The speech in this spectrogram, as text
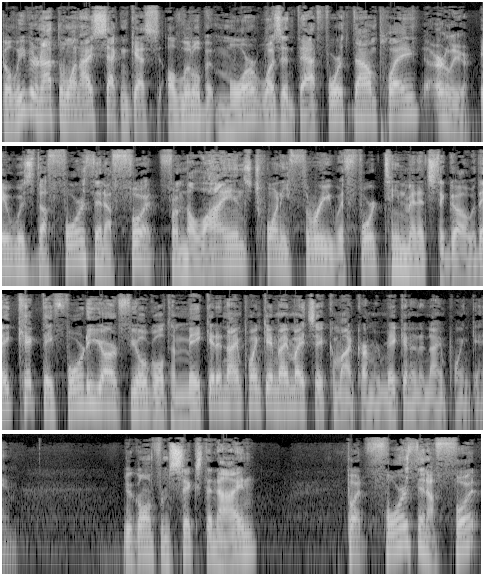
Believe it or not, the one I second guessed a little bit more wasn't that fourth down play. earlier. It was the fourth and a foot from the Lions 23 with 14 minutes to go. They kicked a 40 yard field goal to make it a nine point game. And I might say, come on, Carm, you're making it a nine point game. You're going from six to nine, but fourth and a foot.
